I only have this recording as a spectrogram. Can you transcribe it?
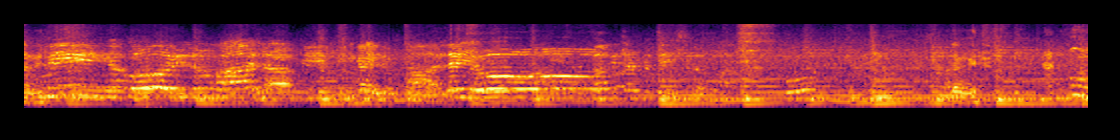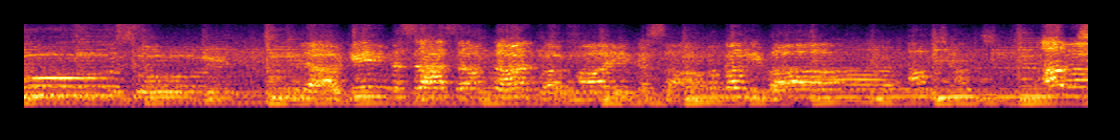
Sabi. Tuwing ako'y lumalapit, ika'y lumalayo Tangit. Puso'y laging nasasaktan pag may kasama kang iba Ouch! Ouch! Ouch!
